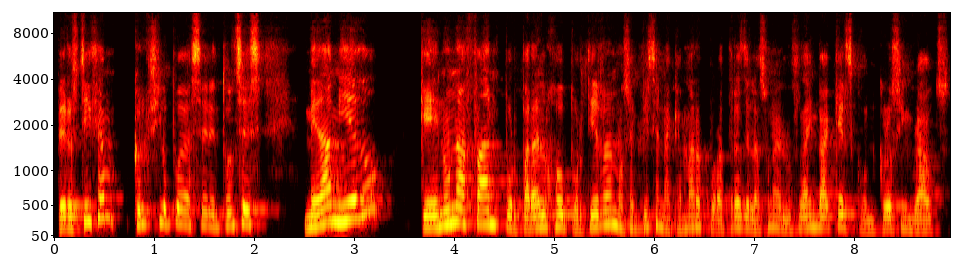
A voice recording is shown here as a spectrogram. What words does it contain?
pero Stephen creo que sí lo puede hacer. Entonces, me da miedo que en un afán por parar el juego por tierra nos empiecen a quemar por atrás de la zona de los linebackers con crossing routes.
